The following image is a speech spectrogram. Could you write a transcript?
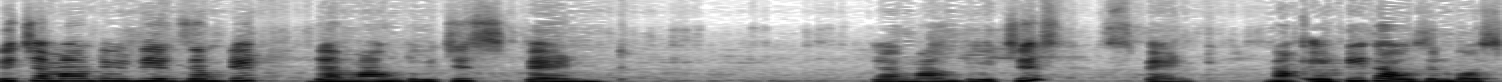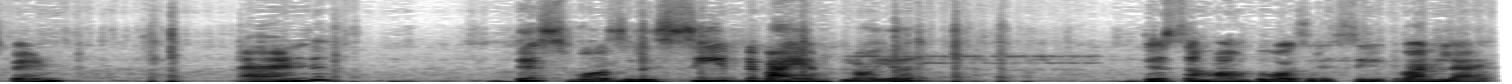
Which amount will be exempted? The amount which is spent. The amount which is spent. Now 80,000 was spent and this was received by employer. This amount was received 1 lakh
